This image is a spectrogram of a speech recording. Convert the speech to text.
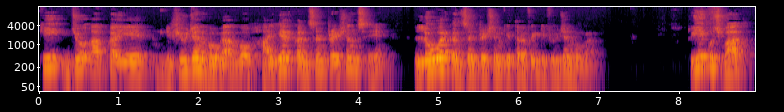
कि जो आपका ये डिफ्यूजन होगा, वो हाइयर कंसेंट्रेशन से लोअर कंसेंट्रेशन की तरफ़ ही डिफ्यूजन होगा। तो ये कुछ बात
